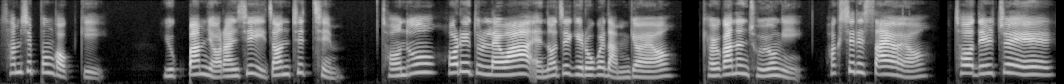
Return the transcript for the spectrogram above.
30분 걷기, 6밤 11시 이전 취침, 전후 허리 둘레와 에너지 기록을 남겨요. 결과는 조용히, 확실히 쌓여요. 첫 일주일,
